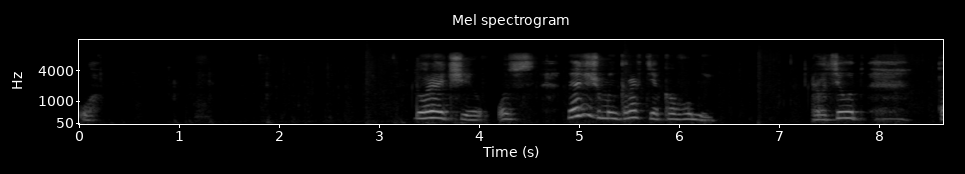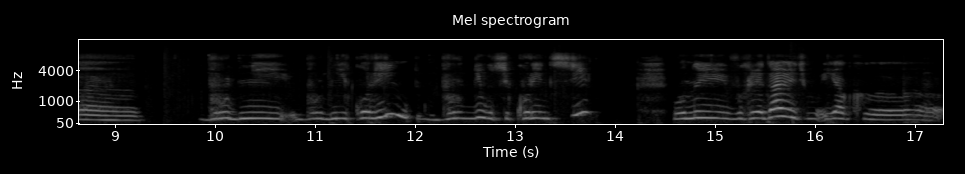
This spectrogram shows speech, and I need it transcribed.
О. До речі, ось знаєте, що в Майнкрафті є кавуни. Оці от е, брудні, брудні корінь, брудні оці корінці, вони виглядають як е,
